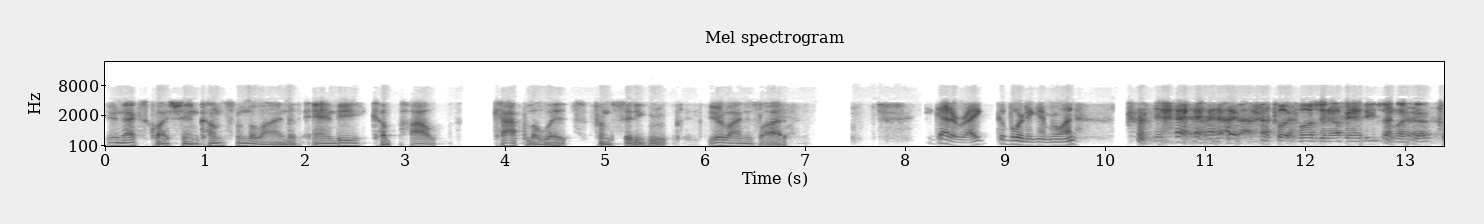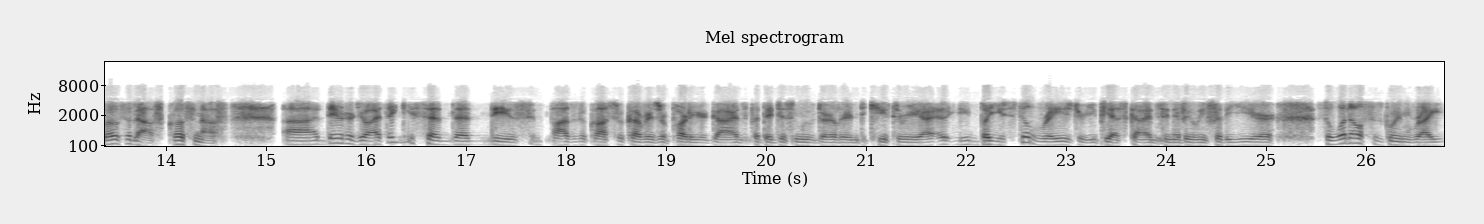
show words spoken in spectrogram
Your next question comes from the line of Andy Kaplowitz from Citigroup. Your line is live. You got it right. Good morning, everyone. Close enough, Andy? Something like that? Close enough. Close enough. Uh, David or Joe, I think you said that these positive cost recoveries are part of your guidance, but they just moved earlier into Q3. But You still raised your EPS guidance significantly for the year. So what else is going right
